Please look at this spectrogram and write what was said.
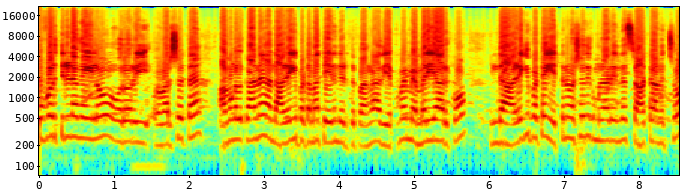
ஒவ்வொரு திருநங்கையிலும் ஒரு ஒரு வருஷத்தை அவங்களுக்கான அந்த அழகி பட்டமாக தேர்ந்தெடுத்துப்பாங்க. அது எப்பவுமே மெமரியாக இருக்கும். இந்த அழகி பட்டம் எத்தனை வருஷத்துக்கு முன்னாடி இருந்து ஸ்டார்ட் ஆனிச்சோ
